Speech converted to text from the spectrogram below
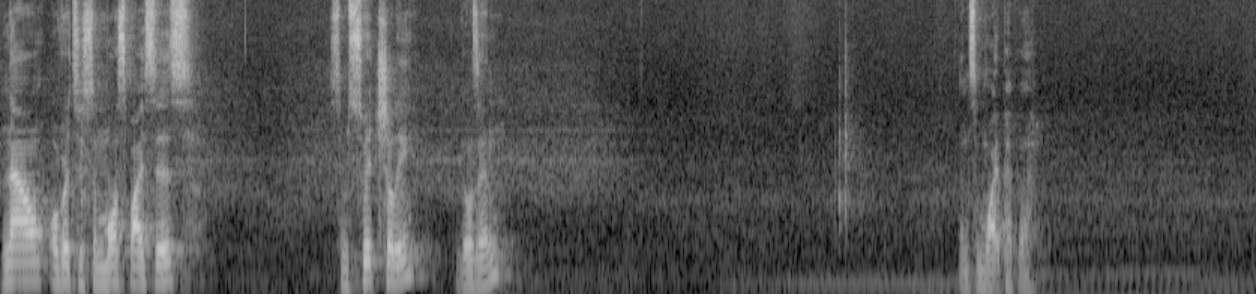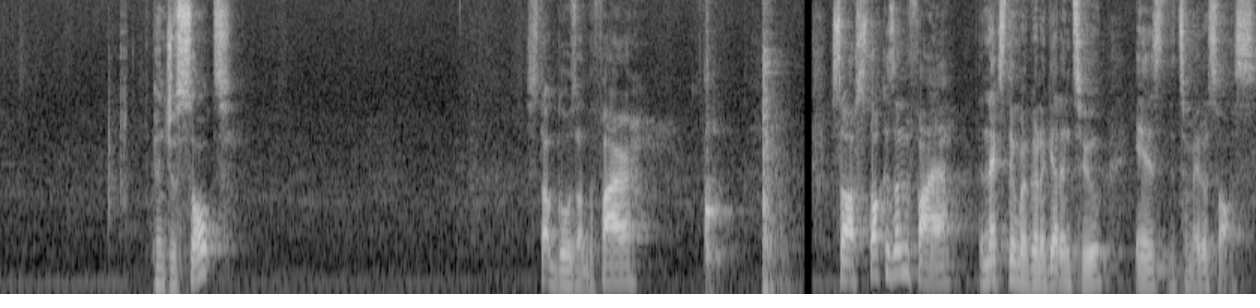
Now over to some more spices. Some sweet chili goes in. And some white pepper. Pinch of salt. Stock goes on the fire. So our stock is on the fire. The next thing we're gonna get into is the tomato sauce.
